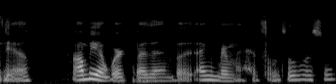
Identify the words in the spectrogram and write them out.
yeah. I'll be at work by then, but I can bring my headphones and listen.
